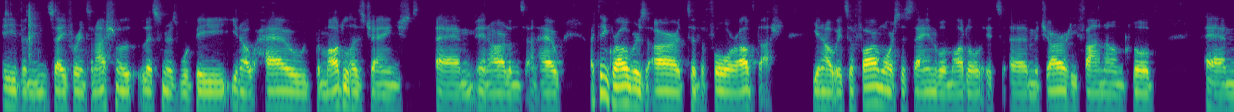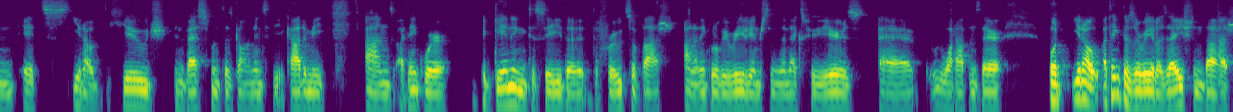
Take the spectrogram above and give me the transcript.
even say for international listeners would be you know how the model has changed um, in Ireland and how I think Rovers are to the fore of that. You know, it's a far more sustainable model. It's a majority fan-owned club. Um, it's you know huge investment has gone into the academy, and I think we're beginning to see the the fruits of that. And I think it'll be really interesting in the next few years uh, what happens there. But you know, I think there's a realization that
